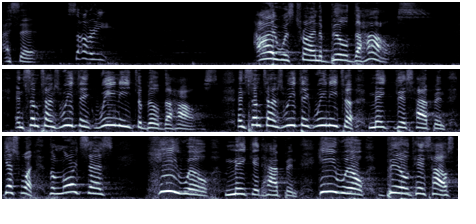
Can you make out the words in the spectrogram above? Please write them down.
I said, Sorry, I was trying to build the house. And sometimes we think we need to build the house. And sometimes we think we need to make this happen. Guess what? The Lord says, he will make it happen. He will build his house.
